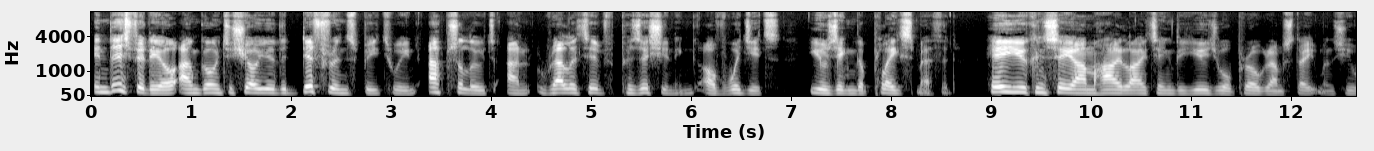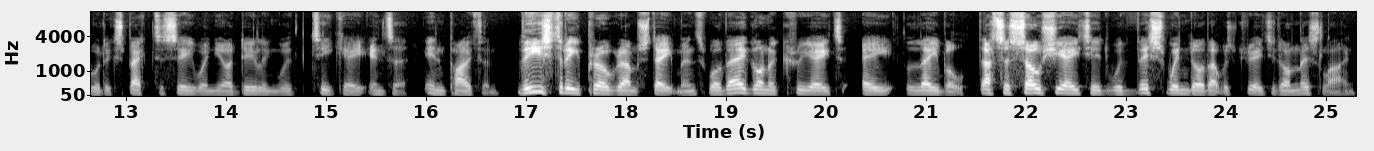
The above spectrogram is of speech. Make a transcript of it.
In this video, I'm going to show you the difference between absolute and relative positioning of widgets using the place method. Here you can see I'm highlighting the usual program statements you would expect to see when you're dealing with tkinter in Python. These three program statements, well, they're going to create a label that's associated with this window that was created on this line.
